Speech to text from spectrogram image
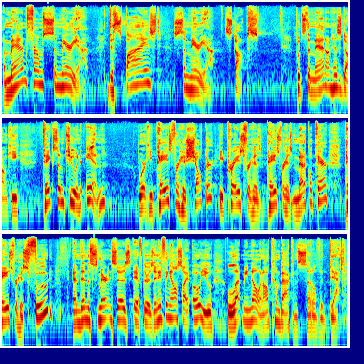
A man from Samaria, despised Samaria, stops, puts the man on his donkey, takes him to an inn where he pays for his shelter, he pays for his, pays for his medical care, pays for his food, and then the Samaritan says, If there's anything else I owe you, let me know, and I'll come back and settle the debt.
